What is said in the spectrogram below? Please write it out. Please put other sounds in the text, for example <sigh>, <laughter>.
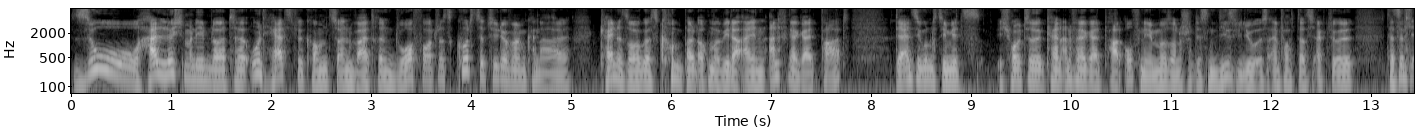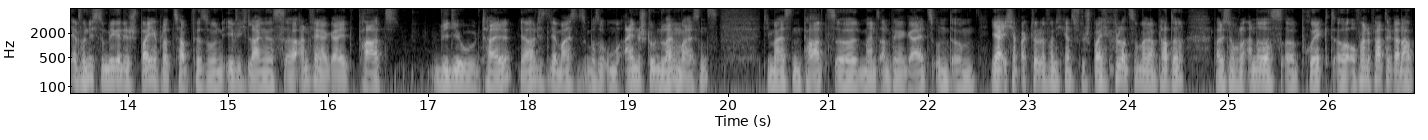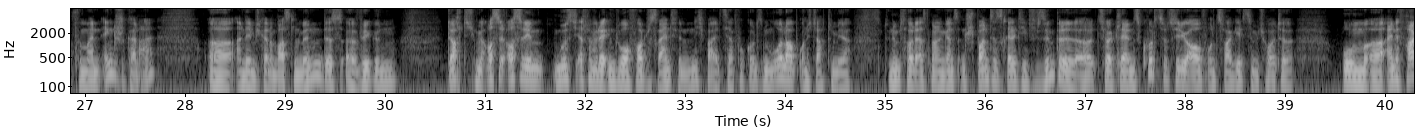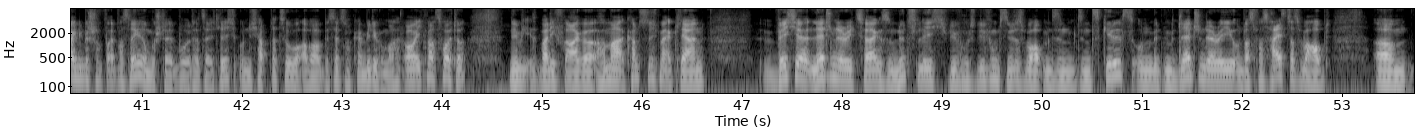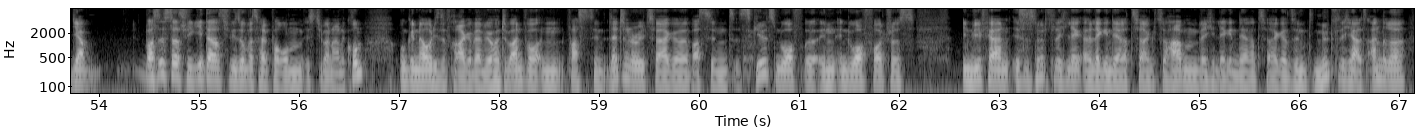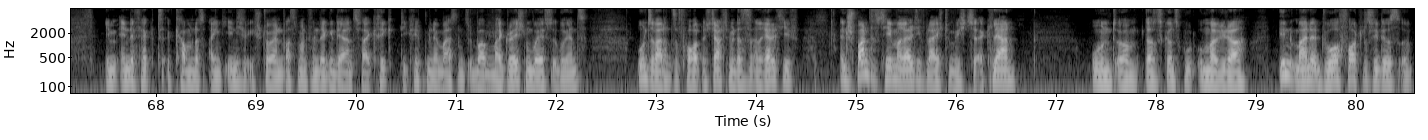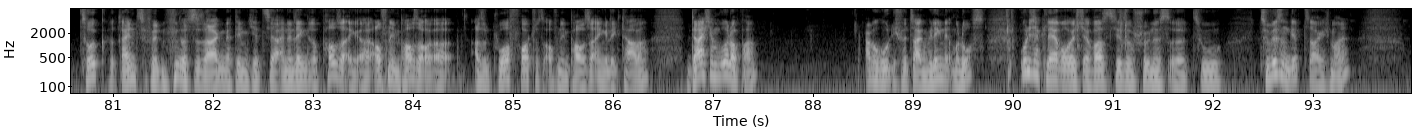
So, Hallöchen meine lieben Leute und herzlich willkommen zu einem weiteren Dwarf Fortress Kurztipps-Video auf meinem Kanal. Keine Sorge, es kommt bald auch mal wieder ein Anfänger-Guide-Part. Der einzige Grund, aus dem jetzt ich heute keinen Anfänger-Guide-Part aufnehme, sondern stattdessen dieses Video, ist einfach, dass ich aktuell tatsächlich einfach nicht so mega den Speicherplatz habe für so ein ewig langes äh, Anfänger-Guide-Part Videoteil. Ja, die sind ja meistens immer so um eine Stunde lang meistens. Die meisten Parts äh, meines Anfänger-Guides. Und ähm, ja, ich habe aktuell einfach nicht ganz viel Speicherplatz auf meiner Platte, weil ich noch ein anderes äh, Projekt äh, auf meiner Platte gerade habe für meinen englischen Kanal, äh, an dem ich gerade am Basteln bin. Deswegen dachte ich mir, außer, außerdem muss ich erstmal wieder in Dwarf Fortress reinfinden. Ich war jetzt ja vor kurzem im Urlaub und ich dachte mir, du nimmst heute erstmal ein ganz entspanntes, relativ simpel äh, zu erklärendes Kurztipps-Video auf. Und zwar geht es nämlich heute um äh, eine Frage, die mir schon vor etwas längerem gestellt wurde tatsächlich. Und ich habe dazu aber bis jetzt noch kein Video gemacht. Aber ich mache es heute. Nämlich war die Frage, hör mal, kannst du nicht mal erklären, welche Legendary-Zwerge sind nützlich, wie, wie, funktioniert das überhaupt mit diesen, diesen, Skills und mit, mit Legendary und was, was heißt das überhaupt? Ähm, ja, was ist das, wie geht das, wieso, weshalb, warum ist die Banane krumm? Und genau diese Frage werden wir heute beantworten. Was sind Legendary-Zwerge, was sind Skills in Dwarf, äh, in, in Dwarf Fortress? Inwiefern ist es nützlich, äh, legendäre Zwerge zu haben? Welche legendären Zwerge sind nützlicher als andere? Im Endeffekt kann man das eigentlich eh nicht wirklich steuern, was man für einen legendären Zwerg kriegt. Die kriegt man ja meistens über Migration Waves übrigens und so weiter und so fort. Und ich dachte mir, das ist ein relativ entspanntes Thema, relativ leicht für mich zu erklären. Und ähm, das ist ganz gut, um mal wieder in meine Dwarf Fortress Videos äh, zurück reinzufinden, <laughs> sozusagen, nachdem ich jetzt ja eine längere Pause, äh, Aufnehmen-Pause, äh, also Dwarf Fortress Aufnehmen-Pause eingelegt habe, da ich im Urlaub war. Aber gut, ich würde sagen, wir legen das mal los. Und ich erkläre euch, was es hier so Schönes äh, zu, zu wissen gibt, sage ich mal.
